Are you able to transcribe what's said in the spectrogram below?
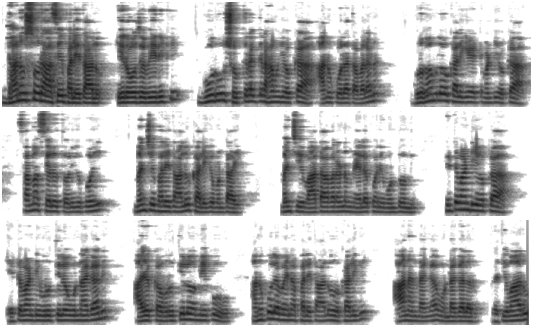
ధనుస్సు రాశి ఫలితాలు. ఈరోజు వీరికి గురు శుక్రగ్రహం యొక్క అనుకూలత వలన గృహంలో కలిగేటువంటి యొక్క సమస్యలు తొలగిపోయి మంచి ఫలితాలు కలిగి ఉంటాయి. మంచి వాతావరణం నెలకొని ఉంటుంది. ఇటువంటి యొక్క ఎటువంటి వృత్తిలో ఉన్నా కానీ ఆ యొక్క వృత్తిలో మీకు అనుకూలమైన ఫలితాలు కలిగి ఆనందంగా ఉండగలరు. ప్రతివారు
